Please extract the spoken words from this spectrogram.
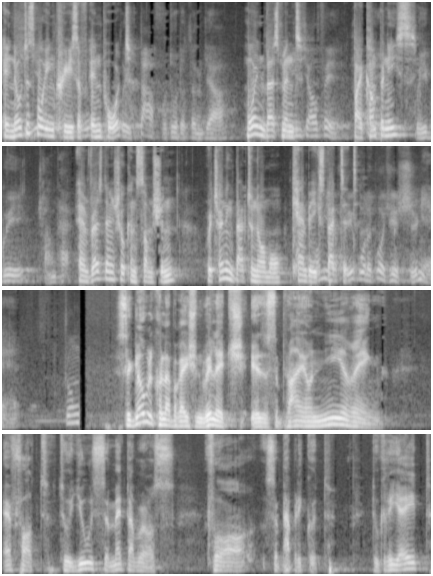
A noticeable increase of import, more investment by companies, and residential consumption returning back to normal can be expected. The Global Collaboration Village is a pioneering effort to use the metaverse for the public good, to create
